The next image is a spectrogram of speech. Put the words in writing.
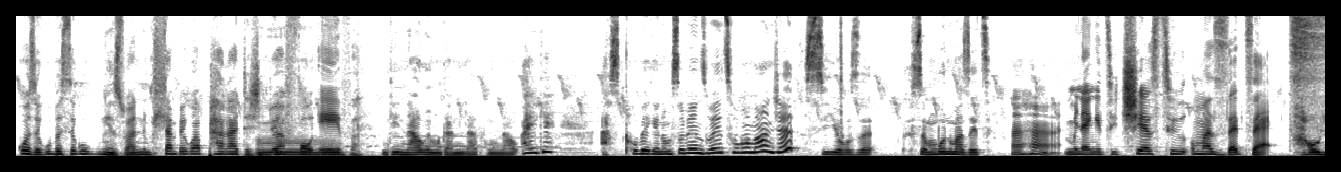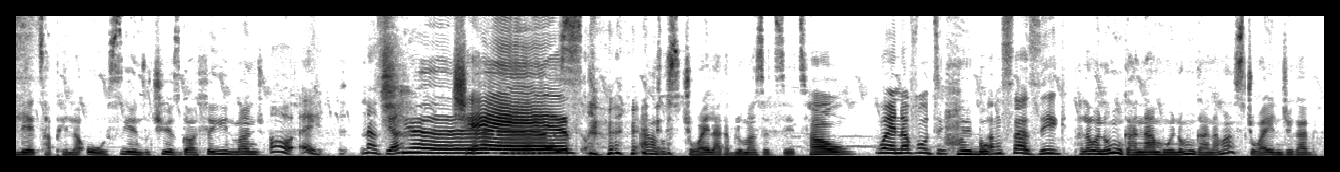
Koze kube sekungezwani mhlambe kwaphakade nje into ya forever. nginawe mngani lapho nginawe ayike asiqhubeke nomsebenzi wethu manje siyoze sembona umazethu Aha, mina ngithi cheers to uMaZZ. hawuletha phela oh siyenze ucheers kahle yini manje Oh, ey, nazi ya. Cheers. Cheers. angazosijwayela kabi lo mazethu Hawu, wena futhi Hayibo. angisazi ke. phela wena umngane nami wena umngane amasijwayele nje kabi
